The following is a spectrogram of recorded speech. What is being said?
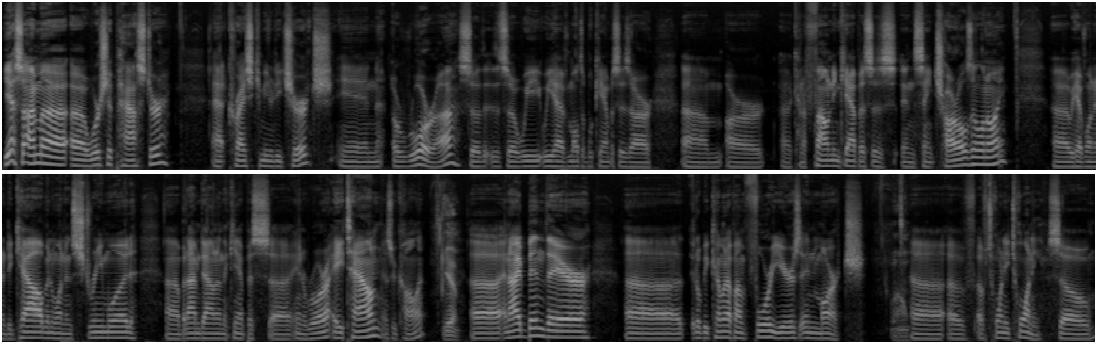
Yes, I'm a, a, worship pastor at Christ Community Church in Aurora. So, th- so we, we have multiple campuses. Our um, our uh, kind of founding campus is in St. Charles, Illinois. Uh, we have one in DeKalb and one in Streamwood, uh, but I'm down on the campus uh, in Aurora, A Town, as we call it. Yeah. Uh, and I've been there. Uh, it'll be coming up on four years in March wow. of of 2020. So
